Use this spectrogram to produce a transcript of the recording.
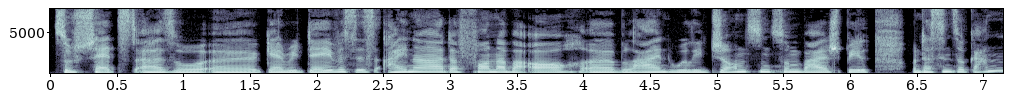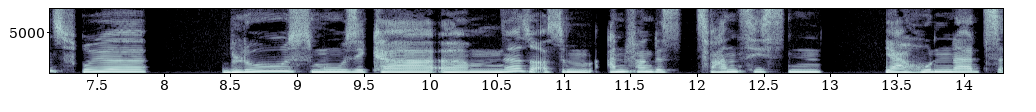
so schätzt. Also äh, Gary Davis ist einer davon, aber auch äh, Blind Willie Johnson zum Beispiel. Und das sind so ganz frühe Blues-Musiker, ähm, ne, so aus dem Anfang des 20. Jahrhunderts.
